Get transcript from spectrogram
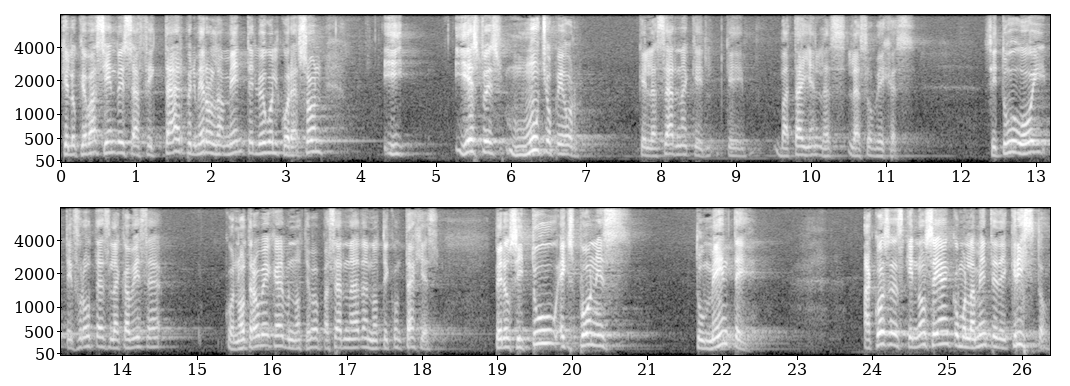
que lo que va haciendo es afectar primero la mente, luego el corazón, y, esto es mucho peor que la sarna que, batallan las, las ovejas. Si tú hoy te frotas la cabeza con otra oveja, no te va a pasar nada, no te contagias. Pero si tú expones tu mente a cosas que no sean como la mente de Cristo,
